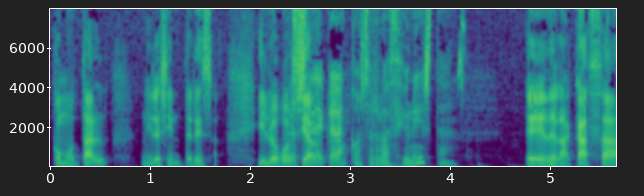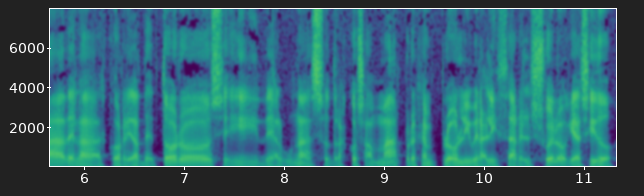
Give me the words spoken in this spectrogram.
como tal ni les interesa. Y luego si se declaran conservacionistas. Eh, de la caza, de las corridas de toros y de algunas otras cosas más. Por ejemplo, liberalizar el suelo, que ha sido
